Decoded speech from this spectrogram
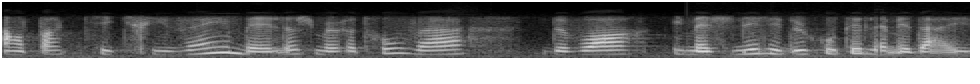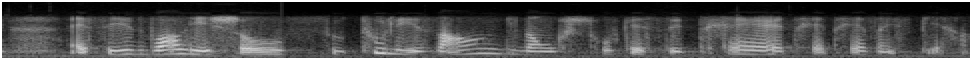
en tant qu'écrivain, ben là, je me retrouve à devoir imaginer les deux côtés de la médaille, essayer de voir les choses sous tous les angles. Donc, je trouve que c'est très, très, très inspirant.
